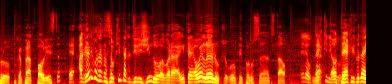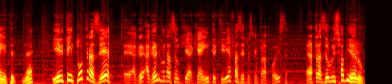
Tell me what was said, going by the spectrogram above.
pro, pro Campeonato Paulista. É, a grande contratação, quem tá dirigindo agora a Inter é o Elano, que jogou um tempão no Santos e tal. Ele é o né? técnico. É o técnico da Inter, né? E ele tentou trazer. é, a, a grande contratação que a, que a Inter queria fazer para esse Campeonato Paulista era trazer o Luiz Fabiano.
